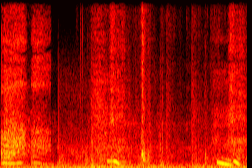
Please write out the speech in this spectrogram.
啊，嗯，嗯。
